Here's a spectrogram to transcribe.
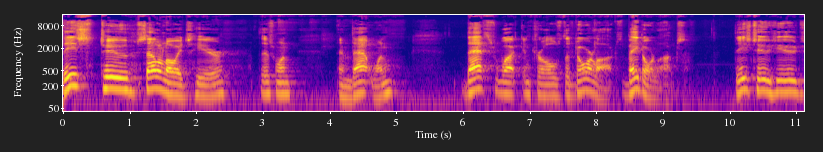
These two solenoids here, this one and that one, that's what controls the door locks, bay door locks. These two huge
